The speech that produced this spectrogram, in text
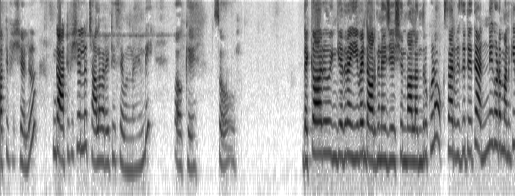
ఆర్టిఫిషియల్ ఇంకా ఆర్టిఫిషియల్లో చాలా వెరైటీసే ఉన్నాయండి. ఓకే సో డెకార్ ఇంకేదైనా ఈవెంట్ ఆర్గనైజేషన్ వాళ్ళందరూ కూడా ఒకసారి విజిట్ అయితే అన్నీ కూడా మనకి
